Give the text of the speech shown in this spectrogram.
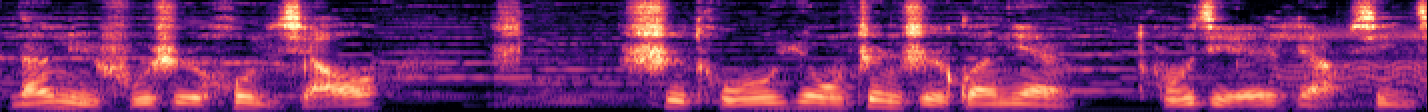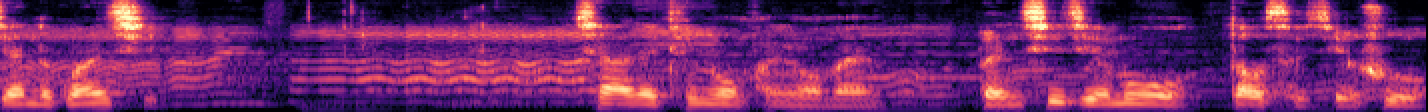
男女服饰混淆，试图用政治观念图解两性间的关系。亲爱的听众朋友们，本期节目到此结束。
